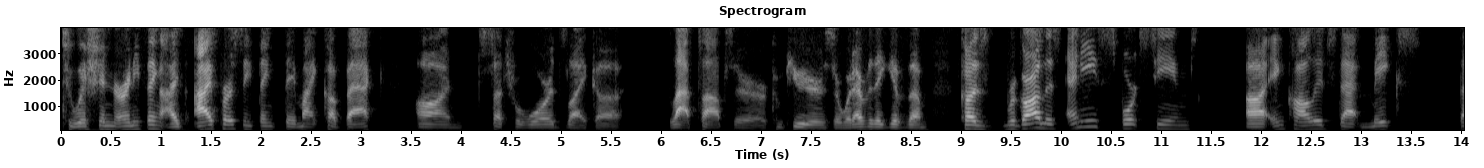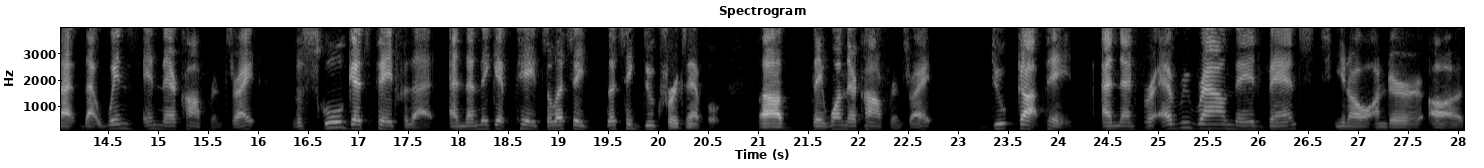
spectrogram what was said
tuition or anything. I I personally think they might cut back on such rewards like uh, laptops or computers or whatever they give them. Because regardless, any sports teams uh, in college that makes that that wins in their conference, right? The school gets paid for that, and then they get paid. So let's say let's take Duke for example. Uh, they won their conference, right? Duke got paid. And then for every round they advanced, you know, under uh,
